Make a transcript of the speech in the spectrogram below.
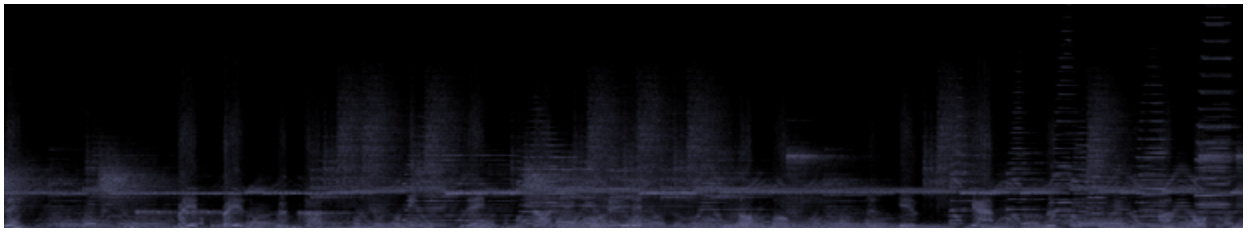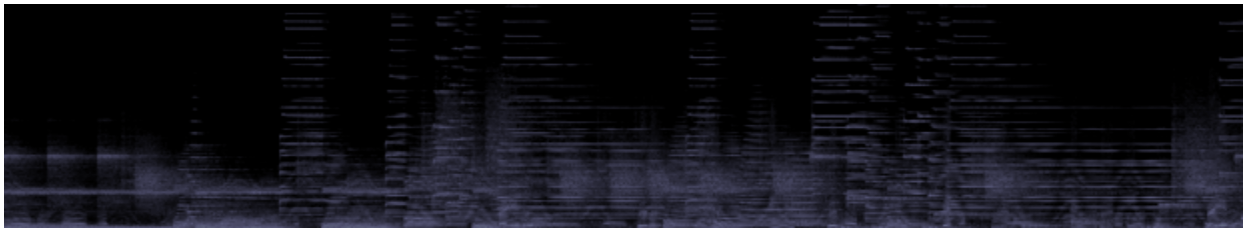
Rip cut, in, stain, start, for it, up, up, and give gas, not awful. Raise it, rip it, stand, and rip, and and cut, raise it,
